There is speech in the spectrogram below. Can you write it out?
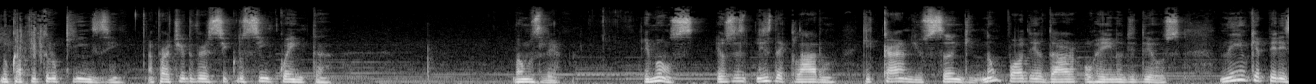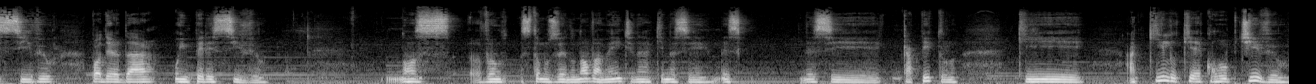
no capítulo 15, a partir do versículo 50 Vamos ler. Irmãos, eu lhes declaro que carne e o sangue não podem herdar o reino de Deus, nem o que é perecível pode herdar o imperecível. Nós vamos, estamos vendo novamente, né, aqui nesse, nesse, nesse capítulo, que aquilo que é corruptível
